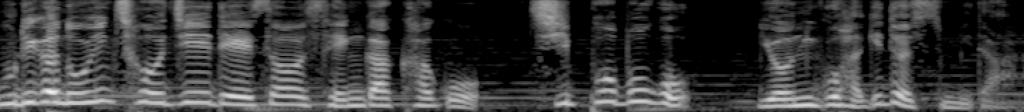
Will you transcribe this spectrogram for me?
우리가 놓인 처지에 대해서 생각하고 짚어보고 연구하게 됐습니다.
